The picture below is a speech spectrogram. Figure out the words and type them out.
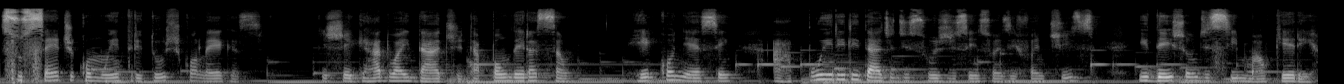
Sucede como entre dois colegas que, chegado à idade da ponderação, reconhecem a puerilidade de suas dissensões infantis e deixam de se mal querer.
